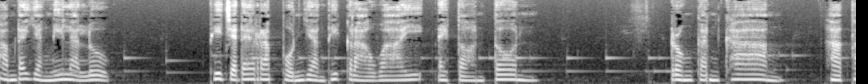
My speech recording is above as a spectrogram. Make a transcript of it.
ทำได้อย่างนี้แหละลูก ที่จะได้รับผลอย่างที่กล่าวไว้ในตอนต้น ตรงกันข้าม หากท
